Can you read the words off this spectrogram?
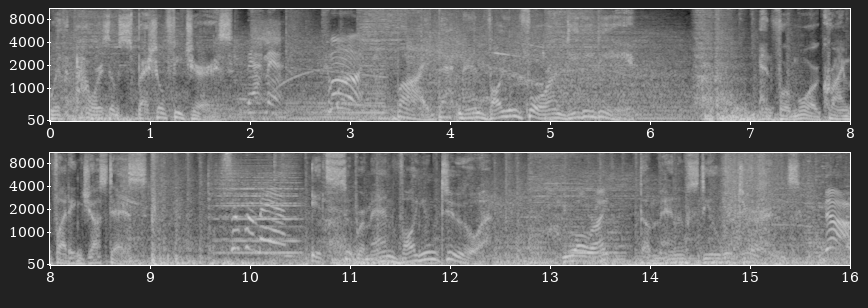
with hours of special features. Batman, come on! Buy Batman Volume 4 on DVD. And for more crime fighting justice, Superman! it's Superman Volume 2. You all right? The Man of Steel returns, Now,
